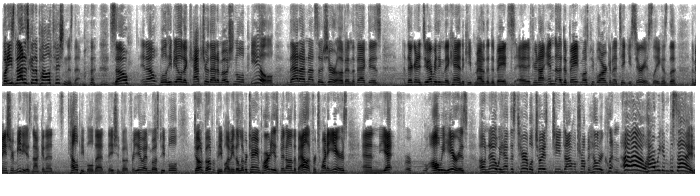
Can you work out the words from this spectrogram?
but he's not as good a politician as them. so, you know, will he be able to capture that emotional appeal? That I'm not so sure of. And the fact is, they're going to do everything they can to keep him out of the debates. And if you're not in a debate, most people aren't going to take you seriously because the, the mainstream media is not going to tell people that they should vote for you. And most people don't vote for people. I mean, the Libertarian Party has been on the ballot for 20 years, and yet for, all we hear is, oh no, we have this terrible choice between Donald Trump and Hillary Clinton. Oh, how are we going to decide?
